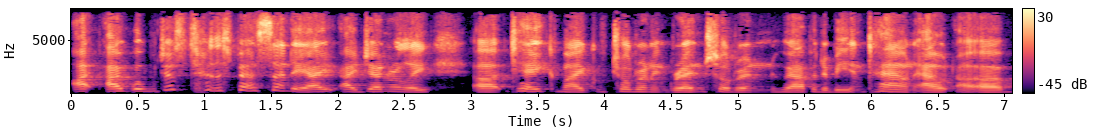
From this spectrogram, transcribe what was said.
I, I just this past Sunday, I, I generally uh, take my children and grandchildren who happen to be in town out uh,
